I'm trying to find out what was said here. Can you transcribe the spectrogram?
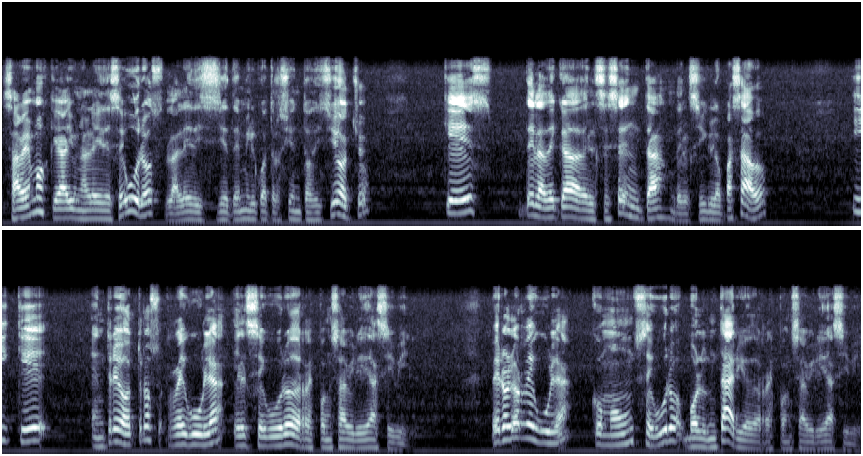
Sabemos que hay una ley de seguros, la ley 17.418, que es de la década del 60 del siglo pasado, y que, entre otros, regula el seguro de responsabilidad civil. Pero lo regula como un seguro voluntario de responsabilidad civil.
